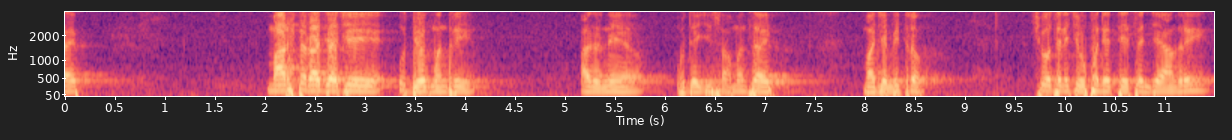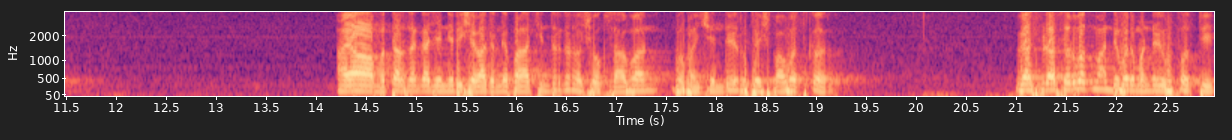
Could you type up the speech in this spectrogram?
साहेब महाराष्ट्र राज्याचे उद्योगमंत्री आदरणीय उदयजी सामंत साहेब माझे मित्र शिवसेनेचे उपनेते संजय आंग्रे आया मतदारसंघाचे निरीक्षक आदरणीय बाळा चिंतरकर अशोक सावंत बबन शिंदे रुपेश पावसकर. व्यासपीठात सर्वच मान्यवर मंडळी उपस्थित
